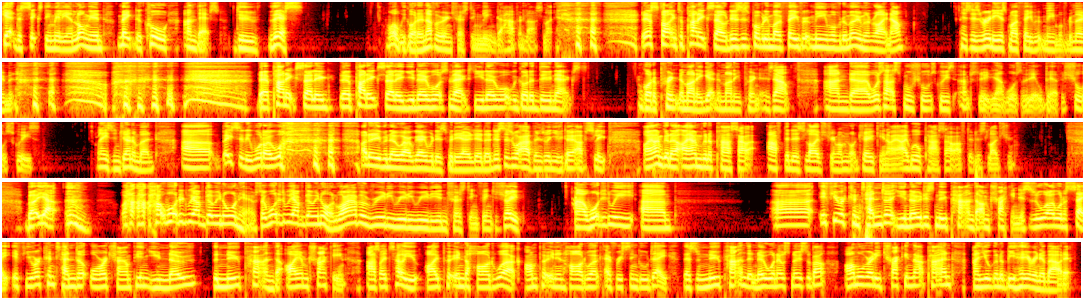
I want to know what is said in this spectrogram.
Get the 60 million long in, make the call, and let's do this. Well, we got another interesting meme that happened last night. They're starting to panic sell. This is probably my favorite meme of the moment right now. This is really is my favorite meme of the moment. They're panic selling. They're panic selling. You know what's next. You know what we got to do next. Got to print the money, get the money printers out. And uh, was that a small short squeeze? Absolutely, that was a little bit of a short squeeze. Ladies and gentlemen, uh, basically what I I don't even know where I'm going with this video, Linda. This is what happens when you don't have sleep. I am gonna I am gonna pass out after this live stream. I'm not joking. I, I will pass out after this live stream. But yeah. How, how, what did we have going on here? So what did we have going on? Well, I have a really, really, really interesting thing to show you. Uh, what did we... Um, uh, if you're a contender, you know this new pattern that I'm tracking. This is all I want to say. If you're a contender or a champion, you know the new pattern that I am tracking. As I tell you, I put in the hard work. I'm putting in hard work every single day. There's a new pattern that no one else knows about. I'm already tracking that pattern and you're going to be hearing about it.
